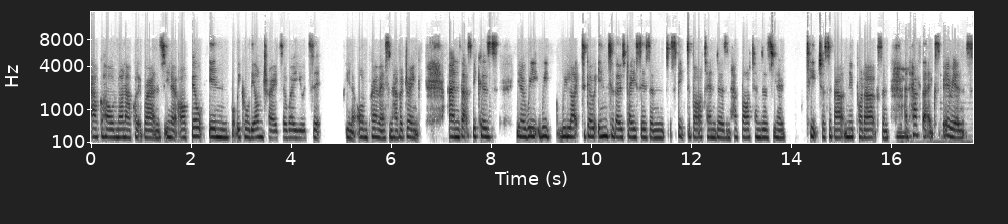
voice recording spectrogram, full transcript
alcohol non-alcoholic brands you know are built in what we call the on trade so where you would sit you know on premise and have a drink and that's because you know we we we like to go into those places and speak to bartenders and have bartenders you know teach us about new products and mm. and have that experience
